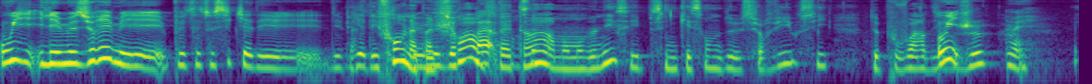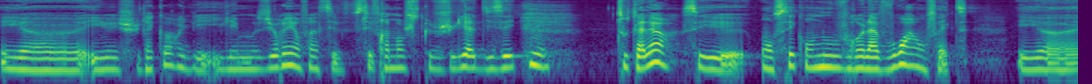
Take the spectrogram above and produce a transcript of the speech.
oui, il est mesuré, mais peut-être aussi qu'il y a des, Il y a des fois, on n'a pas le choix, en fait. Hein, à un moment donné, c'est une question de survie aussi, de pouvoir dire oui. jeu. Euh, et, je suis d'accord, il est, mesuré. Enfin, c'est vraiment ce que Julia disait mm. tout à l'heure. C'est, on sait qu'on ouvre la voie, en fait. Et, euh,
